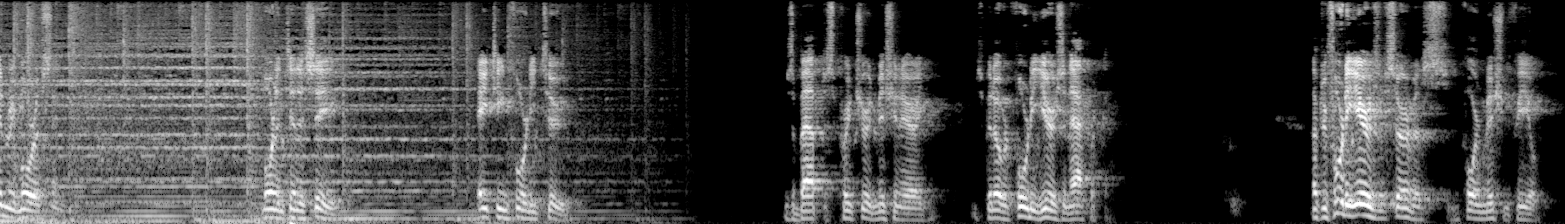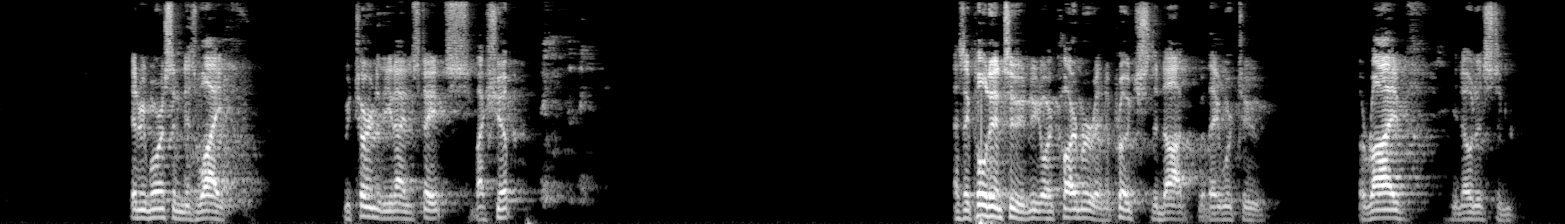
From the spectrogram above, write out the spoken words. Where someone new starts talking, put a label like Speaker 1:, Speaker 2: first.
Speaker 1: Henry Morrison, born in Tennessee, 1842. He was a Baptist preacher and missionary. He spent over 40 years in Africa. After 40 years of service in the foreign mission field, Henry Morrison and his wife returned to the United States by ship. As they pulled into New York Harbor and approached the dock where they were to arrive, he noticed a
